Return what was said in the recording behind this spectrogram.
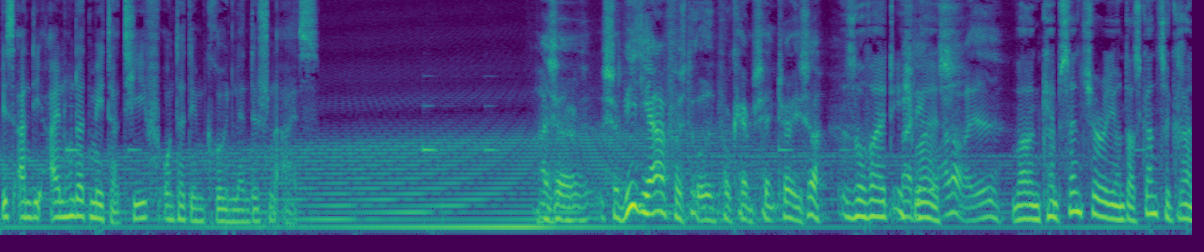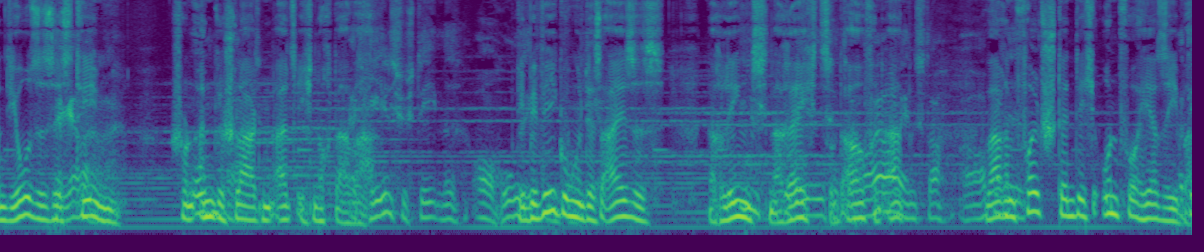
bis an die 100 Meter tief unter dem grönländischen Eis. Also, soweit ich verstanden på Camp Century, so Soweit ich weiß, waren Camp Century und das ganze grandiose System schon angeschlagen, als ich noch da war. Die Bewegungen des Eises nach links, nach rechts und auf und ab waren vollständig unvorhersehbar.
